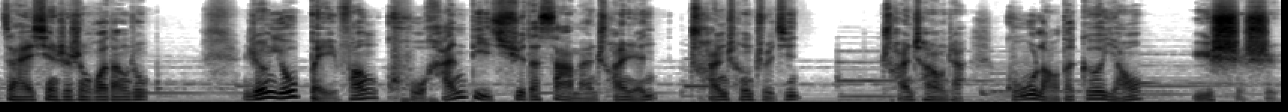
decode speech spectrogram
在现实生活当中，仍有北方苦寒地区的萨满传人传承至今，传唱着古老的歌谣。与史诗。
